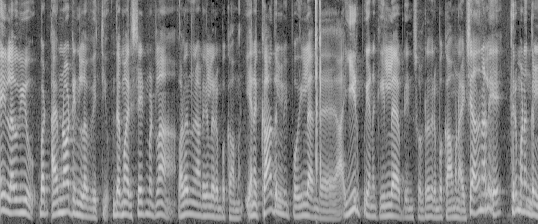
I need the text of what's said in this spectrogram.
I love you but I am not in love with you இந்த மாதிரி ஸ்டேட்மெண்ட்லாம் வளர்ந்த நாடுகளில் ரொம்ப காமன் எனக்கு காதல் இப்போ இல்லை அந்த ஈர்ப்பு எனக்கு இல்லை அப்படின்னு சொல்கிறது ரொம்ப காமன் ஆயிடுச்சு. அதனாலே திருமணங்கள்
